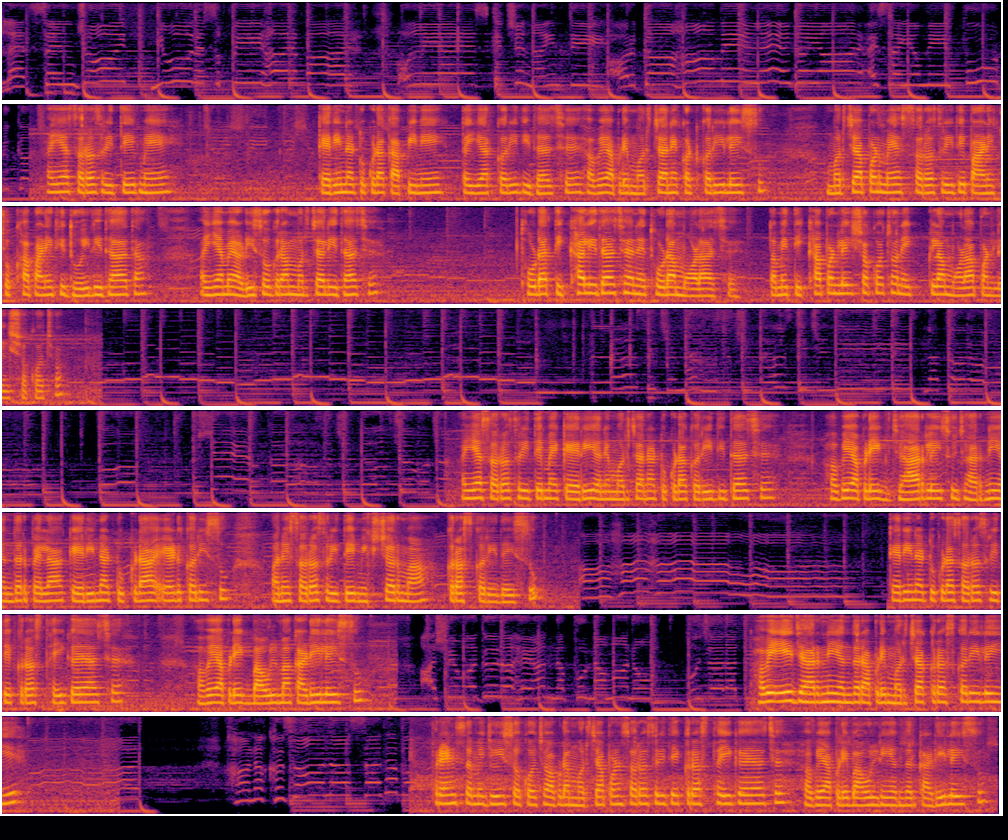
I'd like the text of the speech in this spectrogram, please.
Let's enjoy new અહીંયા સરસ રીતે મેં કેરીના ટુકડા કાપીને તૈયાર કરી દીધા છે. હવે આપણે મરચાંને કટ કરી લઈશું. મરચાં પણ મેં સરસ રીતે પાણી, ચોખ્ખા પાણીથી ધોઈ લીધા હતા. અહીંયા મેં અઢીસો ગ્રામ મરચાં લીધા છે. થોડા તીખા લીધા છે અને થોડા મોળા છે. તમે તીખા પણ લઈ શકો છો અને એકલા મોળા પણ લઈ શકો છો. અહીંયા સરસ રીતે મેં કેરી અને મરચાંના ટુકડા કરી દીધા છે. હવે આપણે એક જાર લઈશું. જારની અંદર પહેલાં કેરીના ટુકડા એડ કરીશું અને સરસ રીતે મિક્સચરમાં ક્રશ કરી દઈશું. કેરીના ટુકડા સરસ રીતે ક્રશ થઈ ગયા છે. હવે આપણે એક બાઉલમાં કાઢી લઈશું. હવે એ જારની અંદર આપણે મરચાં ક્રશ કરી લઈએ. ફ્રેન્ડ્સ, તમે જોઈ શકો છો આપણા મરચાં પણ સરસ રીતે ક્રશ થઈ ગયા છે. હવે આપણે બાઉલની અંદર કાઢી લઈશું.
